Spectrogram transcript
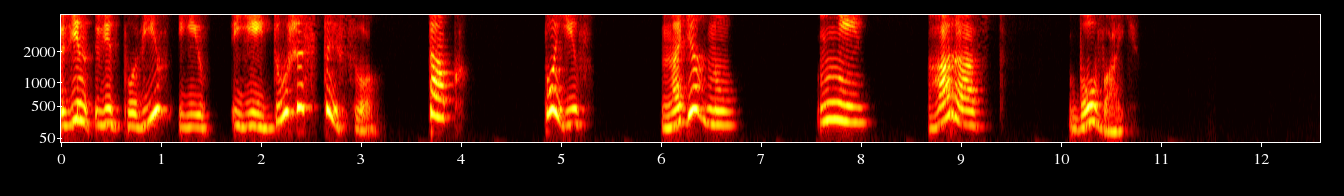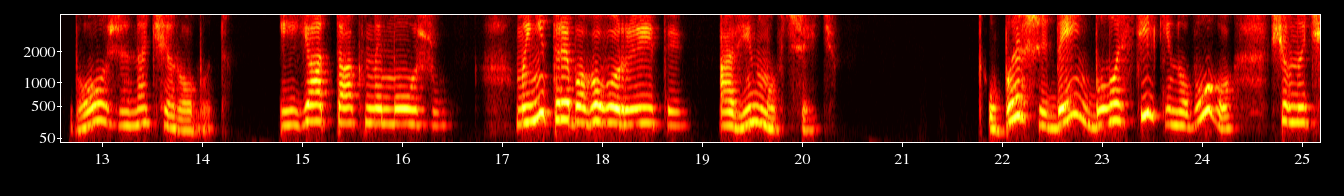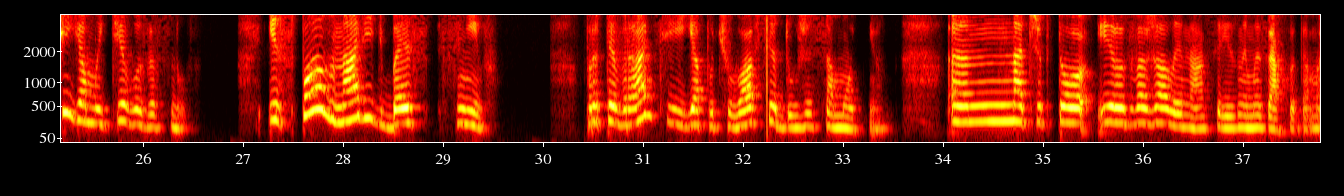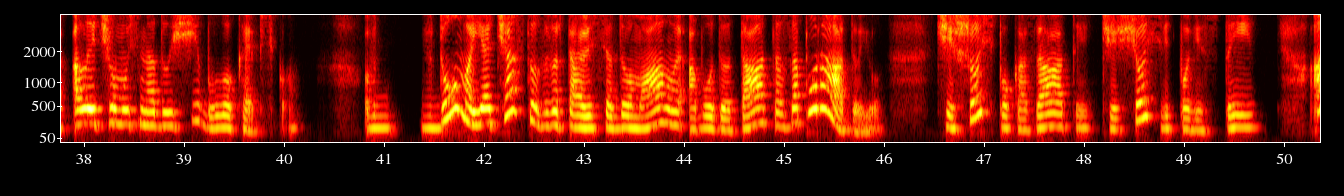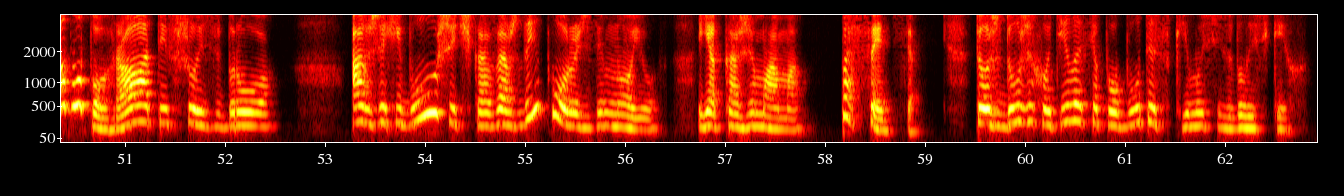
він відповів їй, їй дуже стисло. Так, поїв, надягну. Ні, гаразд, бувай. Боже, наче робот. І я так не можу. Мені треба говорити, а він мовчить. У перший день було стільки нового, що вночі я миттєво заснув. І спав навіть без снів. Проте вранці я почувався дуже самотньо. Е, начебто і розважали нас різними заходами, але чомусь на душі було кепсько. Вдома я часто звертаюся до мами або до тата за порадою, чи щось показати, чи щось відповісти, або пограти в щось збро. А вже хібушечка завжди поруч зі мною, як каже мама, пасеться. Тож дуже хотілося побути з кимось із близьких.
